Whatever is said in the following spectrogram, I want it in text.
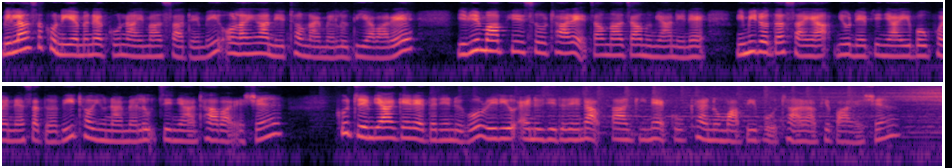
မေလ19ရက်မနက်9:00နာရီမှစတင်ပြီးအွန်လိုင်းကနေထုတ်နိုင်မယ်လို့သိရပါတယ်။ မြေပြင်မှာဖြည့်ဆို့ထားတဲ့ចောင်းသားចောင်းသူများအနေနဲ့မိမိတို့သက်ဆိုင်ရာမြို့နယ်ပညာရေးဘုတ်ဖွဲ့နဲ့ဆက်သွယ်ပြီးထုတ်ယူနိုင်မယ်လို့ကြေညာထားပါတယ်ရှင်။ခုတင်ပြခဲ့တဲ့သတင်းတွေကို Radio Energy သတင်းတော့တာဂီနဲ့ကိုခန့်တို့မှပေးပို့ထားတာဖြစ်ပါတယ်ရှင်။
